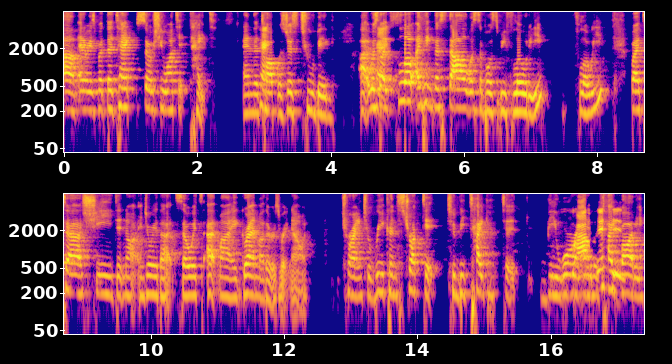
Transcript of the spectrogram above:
Um, anyways, but the tank, so she wants it tight, and the okay. top was just too big. Uh, it was okay. like float. I think the style was supposed to be floaty, flowy, but uh, she did not enjoy that. So it's at my grandmother's right now trying to reconstruct it to be tight to be worn wow, on a tight body.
